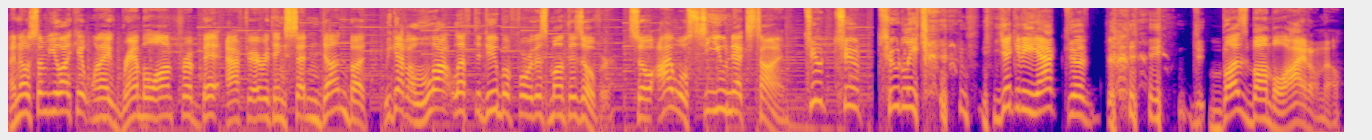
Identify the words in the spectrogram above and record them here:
I know some of you like it when I ramble on for a bit after everything's said and done, but we got a lot left to do before this month is over. So I will see you next time. Toot toot tootly yickety yak uh, buzz bumble. I don't know.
